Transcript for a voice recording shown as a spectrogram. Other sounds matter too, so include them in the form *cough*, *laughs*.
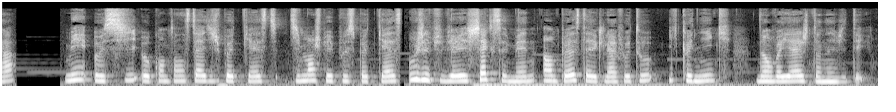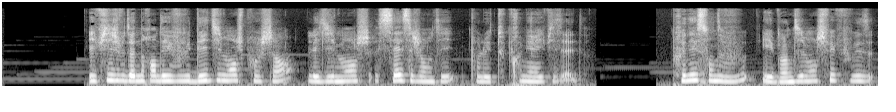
Mais aussi au compte Insta du podcast Dimanche Pépouze Podcast où j'ai publié chaque semaine un post avec la photo iconique d'un voyage d'un invité. Et puis je vous donne rendez-vous dès dimanche prochain, le dimanche 16 janvier, pour le tout premier épisode. Prenez soin de vous et bon dimanche fépouze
